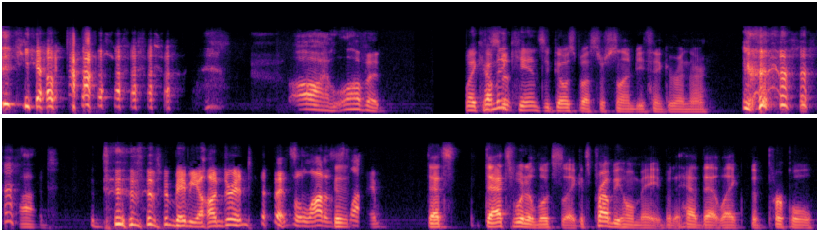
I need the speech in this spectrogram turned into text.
yep. Oh, I love it. Like, how It's many cans of Ghostbuster slime do you think are in there? Maybe a hundred. That's a lot of slime. That's that's what it looks like. It's probably homemade, but it had that like the purple.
